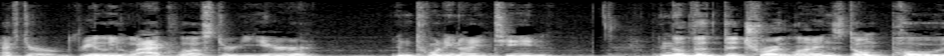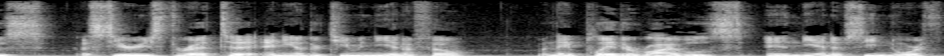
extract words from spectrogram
after a really lackluster year in 2019. And though the Detroit Lions don't pose a serious threat to any other team in the NFL, when they play their rivals in the NFC North,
